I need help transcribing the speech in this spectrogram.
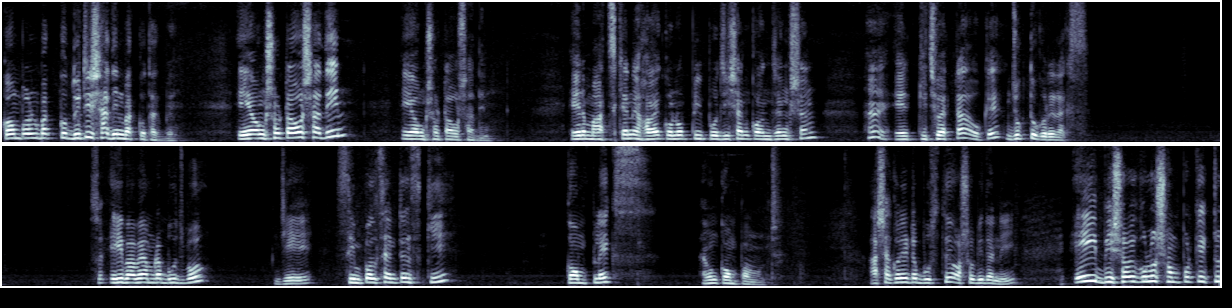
কম্পাউন্ড বাক্য দুইটি স্বাধীন বাক্য থাকবে। এই অংশটাও স্বাধীন এই অংশটাও স্বাধীন। এর মাঝখানে হয় কোনো প্রিপোজিশন কনজাংশন হ্যাঁ এর কিছু একটা ওকে যুক্ত করে রাখছে। সো এইভাবে আমরা বুঝব যে সিম্পল সেন্টেন্স কি? কমপ্লেক্স এবং কম্পাউন্ড আশা করি এটা বুঝতে অসুবিধা নেই। এই বিষয়গুলো সম্পর্কে একটু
